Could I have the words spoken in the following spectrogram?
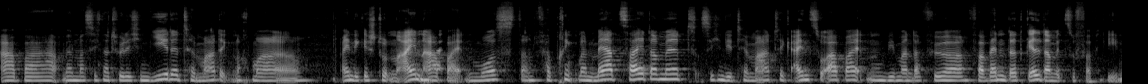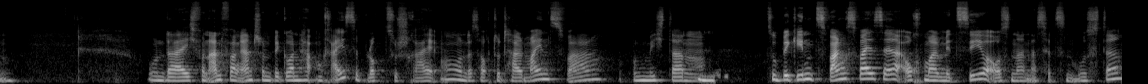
aber wenn man sich natürlich in jede Thematik nochmal einige Stunden einarbeiten muss, dann verbringt man mehr Zeit damit, sich in die Thematik einzuarbeiten, wie man dafür verwendet, Geld damit zu verdienen. Und da ich von Anfang an schon begonnen habe, einen Reiseblog zu schreiben und das auch total meins war und mich dann mhm. zu Beginn zwangsweise auch mal mit SEO auseinandersetzen musste,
